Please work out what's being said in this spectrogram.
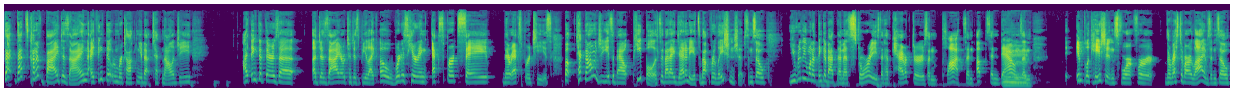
that, that's kind of by design. I think that when we're talking about technology, I think that there's a, a desire to just be like, oh, we're just hearing experts say their expertise. But technology is about people, it's about identity, it's about relationships. And so you really want to think about them as stories that have characters and plots and ups and downs mm. and implications for for the rest of our lives. And so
